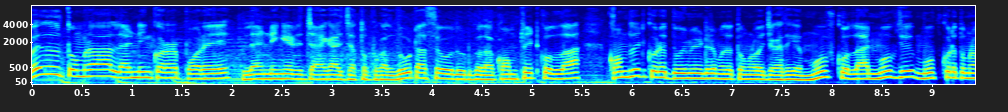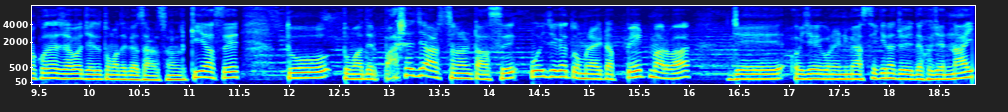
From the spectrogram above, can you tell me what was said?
ওয়েল তোমরা ল্যান্ডিং করার পরে ল্যান্ডিংয়ের জায়গায় যত প্রকার লুট আছে, ওই লুটগুলো কমপ্লিট করলা। কমপ্লিট করে দুই মিনিটের মধ্যে তোমরা ওই জায়গা থেকে মুভ করলা। অ্যান্ড মুভ মুভ করে তোমরা কোথায় যাবা, যেহেতু তোমাদের কাছে আর্সেনাল কি আছে, তো তোমাদের পাশে যে আর্সেনালটা আছে, ওই জায়গায় তোমরা একটা পেট মারবা, যে ওই জায়গায় কোনো এনিমি আছে কিনা। যদি দেখো যে নাই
